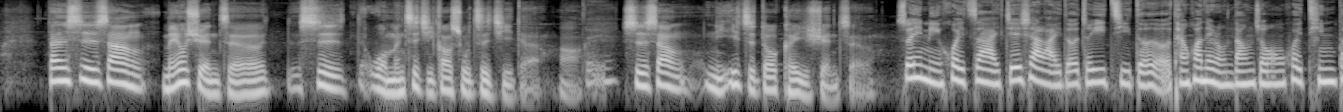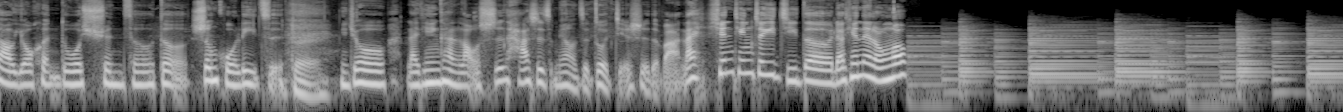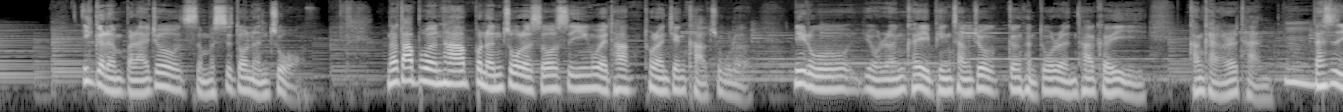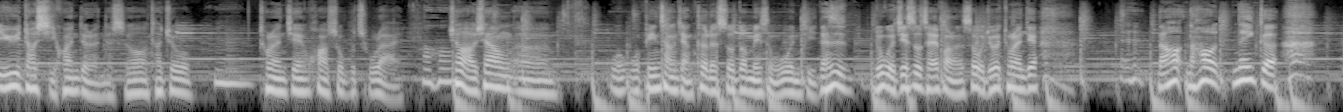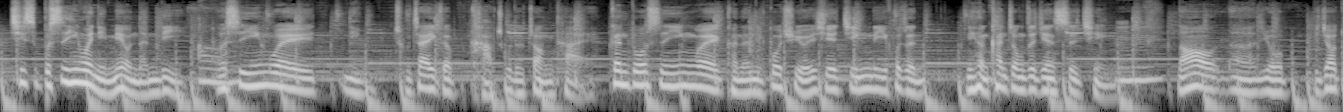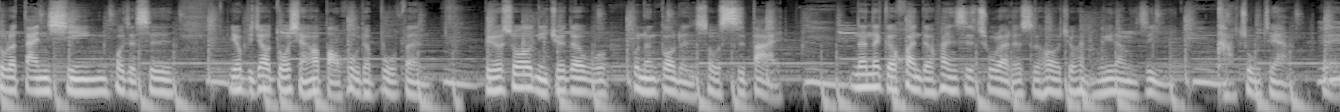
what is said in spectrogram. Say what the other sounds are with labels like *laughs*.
但事实上没有选择是我们自己告诉自己的啊，对，事实上你一直都可以选择。所以你会在接下来的这一集的谈话内容当中，会听到有很多选择的生活例子。对，你就来听听看老师他是怎么样子做解释的吧。来，先听这一集的聊天内容喽。一个人本来就什么事都能做，那大部分他不能做的时候，是因为他突然间卡住了。例如，有人可以平常就跟很多人，他可以。侃侃而谈，嗯，但是一遇到喜欢的人的时候，他就，嗯，突然间话说不出来，嗯、就好像，呃，我我平常讲课的时候都没什么问题，但是如果接受采访的时候，我就会突然间，*laughs* 然后然后那个，其实不是因为你没有能力，嗯、而是因为你处在一个卡住的状态，更多是因为可能你过去有一些经历，或者你很看重这件事情，嗯。然后，呃，有比较多的担心，或者是有比较多想要保护的部分。嗯，比如说，你觉得我不能够忍受失败。嗯，那那个患得患失出来的时候，就很容易让你自己卡住。这样，对。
